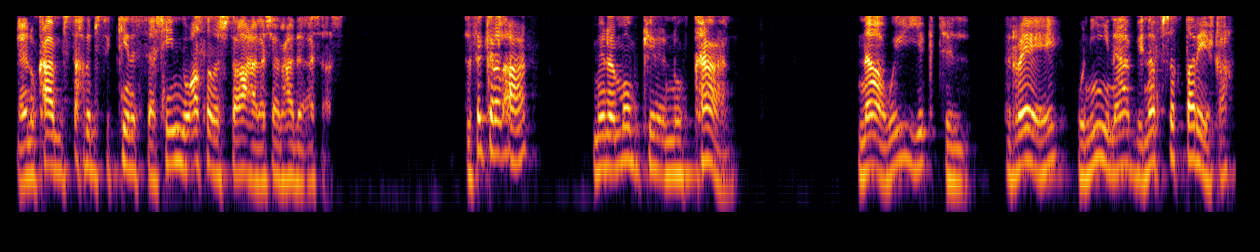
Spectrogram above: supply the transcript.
لأنه كان مستخدم السكين الساشيمي واصلا اشتراها علشان هذا الأساس. الفكرة الآن من الممكن أنه كان ناوي يقتل ري ونينا بنفس الطريقة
